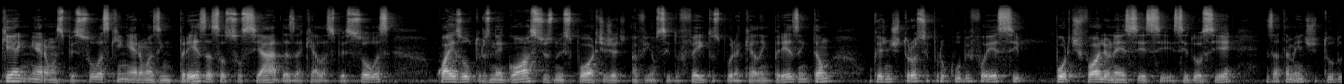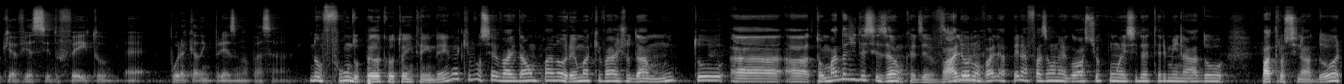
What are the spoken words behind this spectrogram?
quem eram as pessoas, quem eram as empresas associadas àquelas pessoas, quais outros negócios no esporte já haviam sido feitos por aquela empresa. Então, o que a gente trouxe para o clube foi esse portfólio, né, esse, esse, esse dossiê, exatamente de tudo que havia sido feito é, por aquela empresa no passado. No fundo, pelo que eu estou entendendo, é que você vai dar um panorama que vai ajudar muito a, a tomada de decisão. Quer dizer, vale Sim, ou não vale a pena fazer um negócio com esse determinado patrocinador,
